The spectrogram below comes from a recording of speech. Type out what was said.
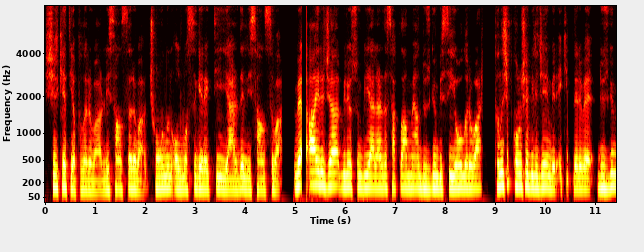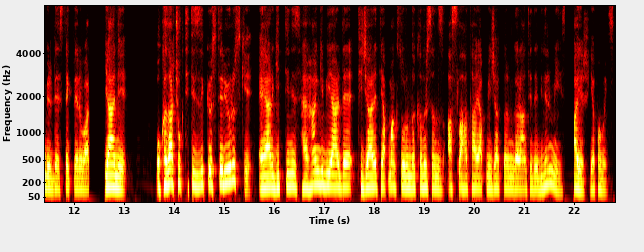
Şirket yapıları var, lisansları var. Çoğunun olması gerektiği yerde lisansı var. Ve ayrıca biliyorsun bir yerlerde saklanmayan düzgün bir CEO'ları var. Tanışıp konuşabileceğin bir ekipleri ve düzgün bir destekleri var. Yani o kadar çok titizlik gösteriyoruz ki eğer gittiğiniz herhangi bir yerde ticaret yapmak zorunda kalırsanız asla hata yapmayacaklarını garanti edebilir miyiz? Hayır, yapamayız.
